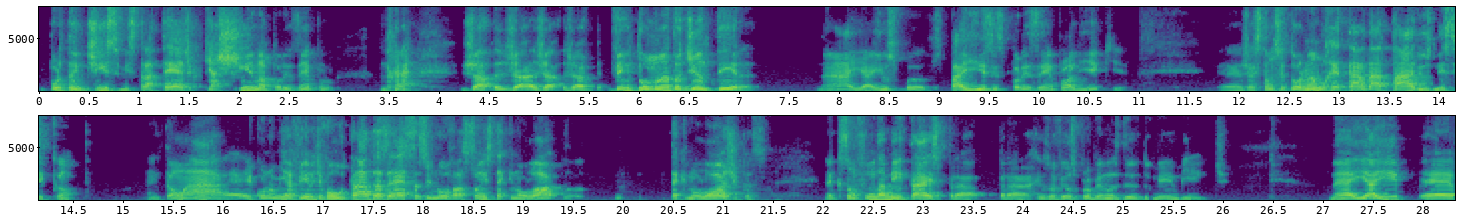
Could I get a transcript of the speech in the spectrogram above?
importantíssima, estratégica, que a China, por exemplo, né, já, já, já, já vem tomando a dianteira né? E aí os, os países, por exemplo, ali que é, já estão se tornando retardatários nesse campo. Então, há economia verde voltadas a essas inovações tecnológicas né, que são fundamentais para resolver os problemas do, do, meio ambiente. Né? E aí, é,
